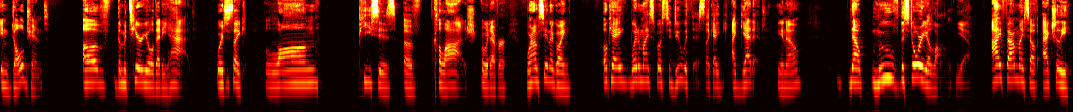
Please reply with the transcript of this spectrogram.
indulgent of the material that he had. Where it's just like long pieces of collage or whatever, where I'm sitting there going, okay, what am I supposed to do with this? Like I I get it, you know? Now move the story along. yeah I found myself actually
